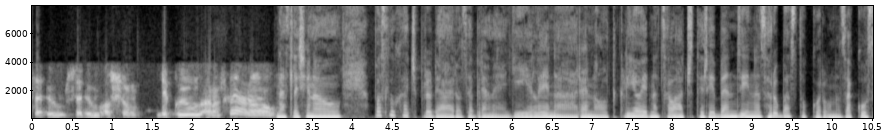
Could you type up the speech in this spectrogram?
778. Děkuju a nashledanou. Naslyšenou. Posluchač prodá rozebrané díly na Renault Clio 1,4 benzín zhruba 100 korun za kus.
